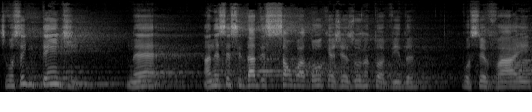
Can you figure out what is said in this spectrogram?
Se você entende, né, a necessidade desse Salvador que é Jesus na tua vida, você vai,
